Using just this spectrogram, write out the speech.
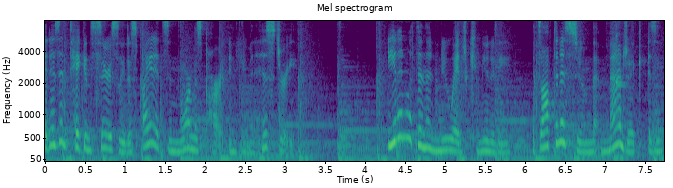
it isn't taken seriously despite its enormous part in human history. Even within the New Age community, it's often assumed that magic is an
